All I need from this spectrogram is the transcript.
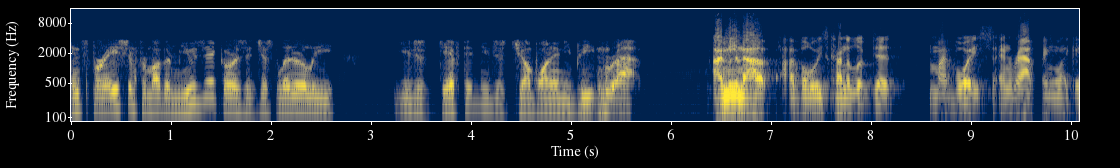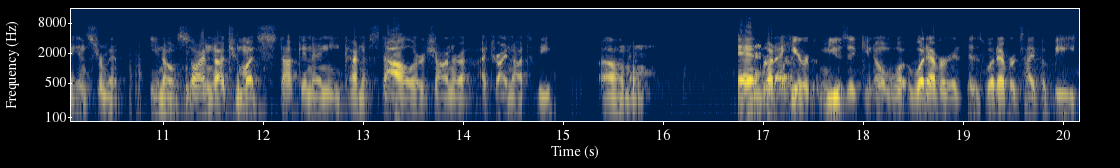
inspiration from other music, or is it just literally you're just gifted and you just jump on any beat and rap? I mean, I I've always kind of looked at my voice and rapping like an instrument, you know. So I'm not too much stuck in any kind of style or genre. I try not to be. Um, and when I hear music, you know, wh- whatever it is, whatever type of beat,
